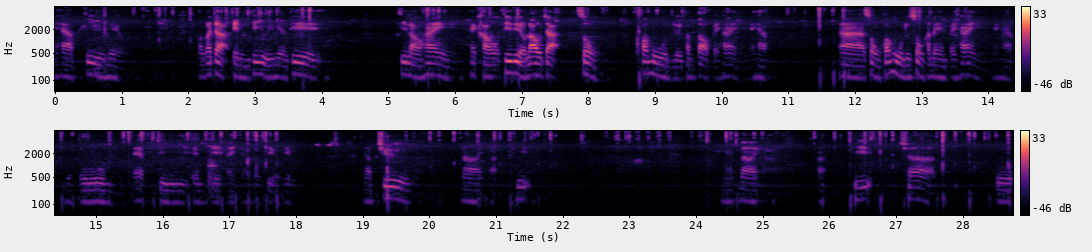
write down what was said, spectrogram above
นะครับที่อยู่อีเมล มันก็จะเป็นที่อยู่อีเมลที่ที่เราให้ให้เขาที่เดี๋ยวเราจะส่งข้อมูลหรือคำตอบไปให้นะครับอ่าส่งข้อมูลหรือส่งคะแนนไปให้นะครับนะครับตูม f g m a i l c o m นะครับชื่อนายอภินนายอภิชาติตัว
